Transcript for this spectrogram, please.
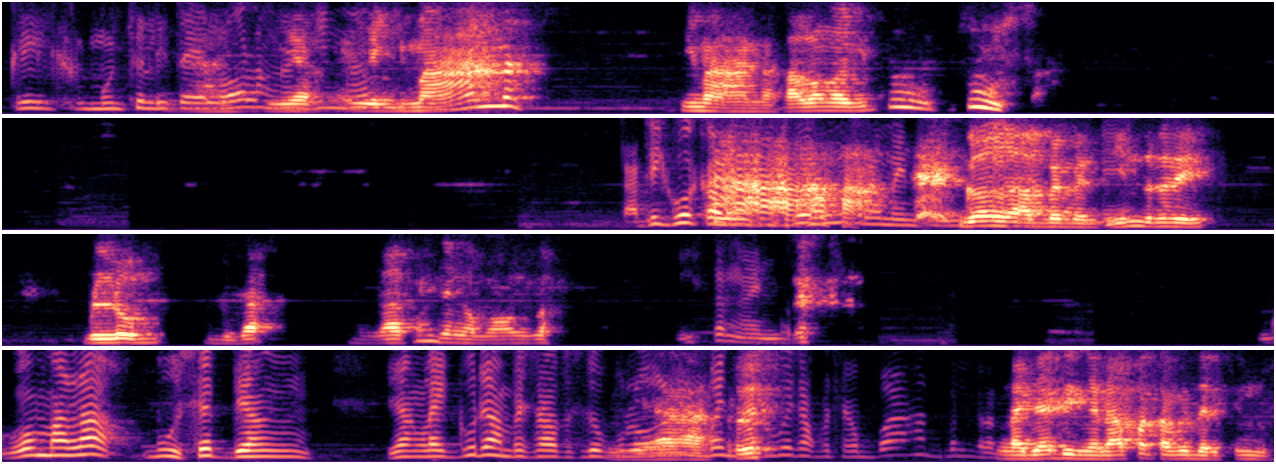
klik muncul di TL orang Ya, ya malu. gimana? Gimana? Kalau nggak gitu, susah. Tapi gue kalau gue pernah main Tinder. gue nggak main Tinder sih. Belum. Enggak. Enggak, kayaknya nggak mau gue. Iseng anjing. Gue malah buset yang yang like gue udah sampai 120 Ya, orang, Ban. terus? gue capek-capek banget beneran. Nggak jadi, nggak dapat tapi dari Tinder.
